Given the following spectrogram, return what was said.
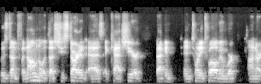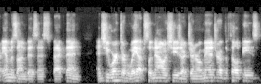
who's done phenomenal with us. She started as a cashier back in, in 2012 and worked on our Amazon business back then. And she worked her way up. So now she's our general manager of the Philippines.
